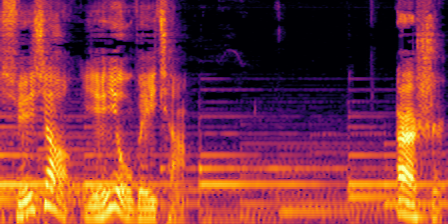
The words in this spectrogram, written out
学校也有围墙。二是，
